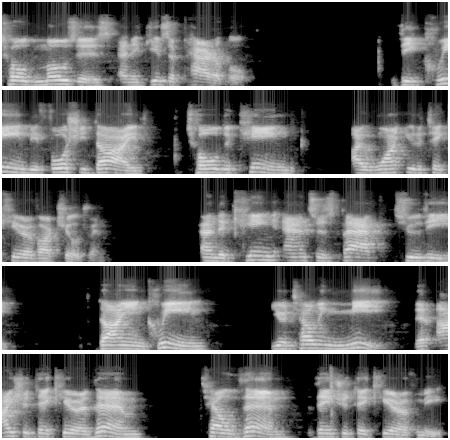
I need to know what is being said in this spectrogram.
told Moses, and it gives a parable. The queen, before she died, told the king, I want you to take care of our children. And the king answers back to the dying queen, You're telling me that I should take care of them. Tell them they should take care of me.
